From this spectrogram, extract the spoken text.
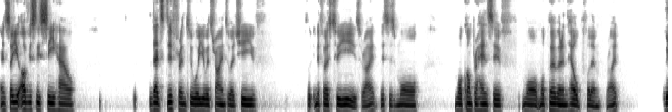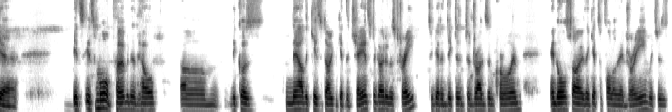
And so you obviously see how that's different to what you were trying to achieve in the first two years, right? This is more more comprehensive, more more permanent help for them, right? Yeah, it's it's more permanent help um, because now the kids don't get the chance to go to the street to get addicted to drugs and crime, and also they get to follow their dream, which is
